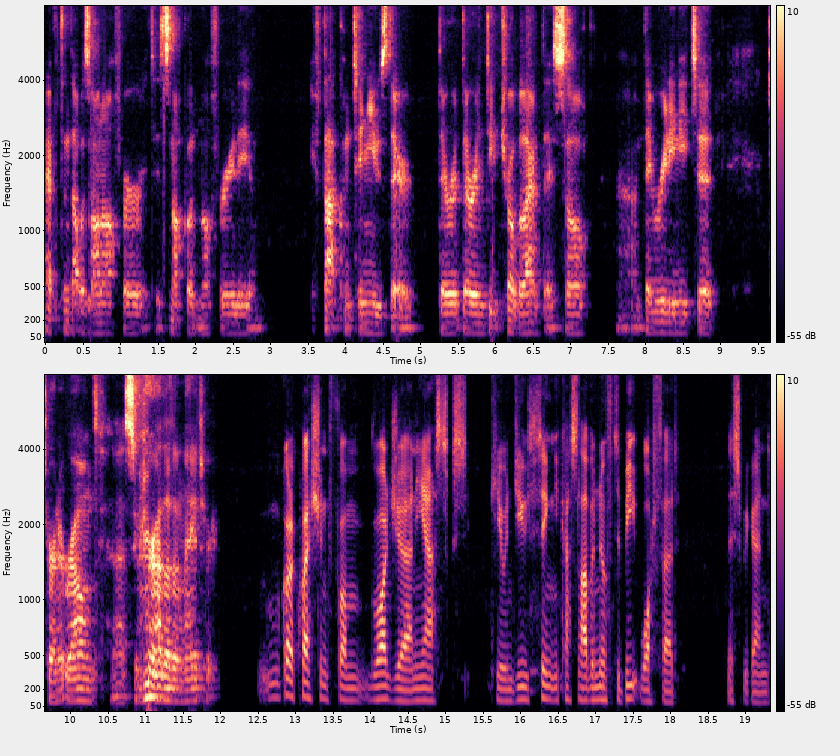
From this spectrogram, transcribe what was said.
everything that was on offer, it, it's not good enough really. And if that continues, they're they're they're in deep trouble, aren't they? So um, they really need to turn it around uh, sooner rather than later. We've got a question from Roger, and he asks, Kieran, do you think Newcastle have enough to beat Watford this weekend?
